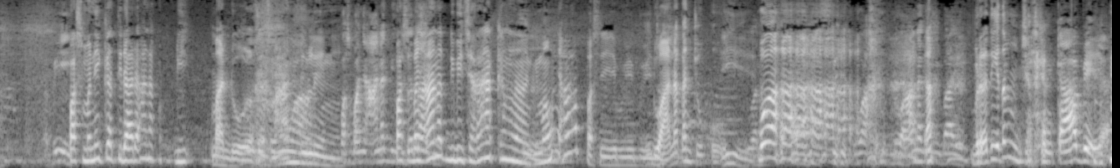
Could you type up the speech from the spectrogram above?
tapi pas menikah tidak ada anak di Mandul. mandul ini. pas banyak anak pas dibicarakan. banyak anak dibicarakan lagi. Maunya apa sih ibu-ibu itu? Dua anak kan cukup. Iya. Wah. dua, dua anak lebih baik Berarti kita membicarakan KB ya.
